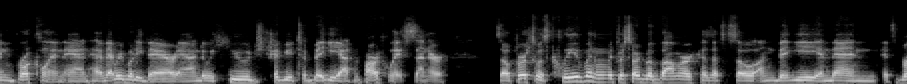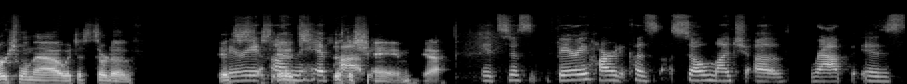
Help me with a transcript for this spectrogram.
in Brooklyn and have everybody there and do a huge tribute to Biggie at the Barclays Center. So first was Cleveland, which was sort of a bummer because that's so un-Biggie, and then it's virtual now. It just sort of it's, Very it's, it's just a un-hip-hop. shame. Yeah. it's just very hard because so much of rap is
